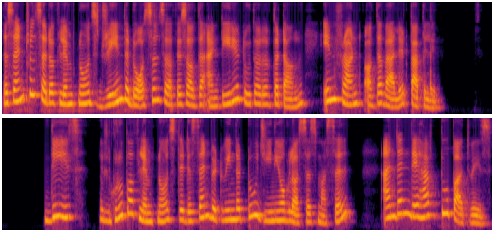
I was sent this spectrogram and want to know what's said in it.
The central set of lymph nodes drain the dorsal surface of the anterior two-third of the tongue in front of the vallate papillae. These group of lymph nodes, they descend between the two genioglossus muscle and then they have two pathways.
